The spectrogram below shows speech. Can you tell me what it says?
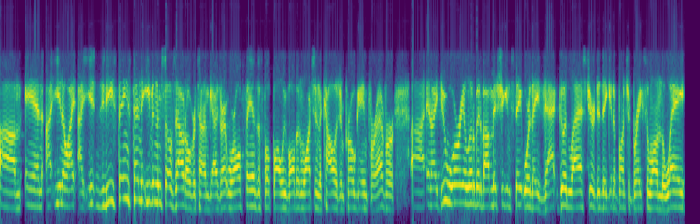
um, and I, you know, I, I these things tend to even themselves out over time, guys. Right? We're all fans of football. We've all been watching the college and pro game forever, uh, and I do worry a little bit about Michigan State. Were they that good last year? Did they get a bunch of breaks along the way?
